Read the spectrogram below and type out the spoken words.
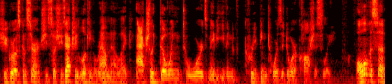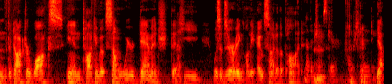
She grows concerned. She's so she's actually looking around now, like actually going towards, maybe even creeping towards the door cautiously. All of a sudden, the doctor walks in talking about some weird damage that he was observing on the outside of the pod. Another jump scare opportunity. Yeah.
